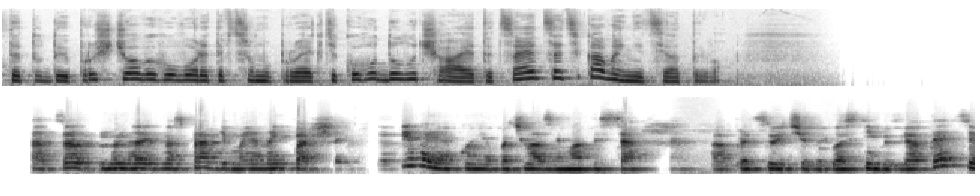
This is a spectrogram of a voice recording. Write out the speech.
закласти туди, про що ви говорите в цьому проєкті, кого долучаєте? Це, це цікава ініціатива. Це ну, насправді моя найперша ініціатива, якою я почала займатися, е, працюючи в обласній бібліотеці.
